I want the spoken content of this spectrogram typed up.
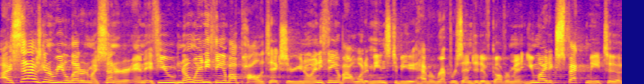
I said I was going to read a letter to my senator. And if you know anything about politics or you know anything about what it means to be have a representative government, you might expect me to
